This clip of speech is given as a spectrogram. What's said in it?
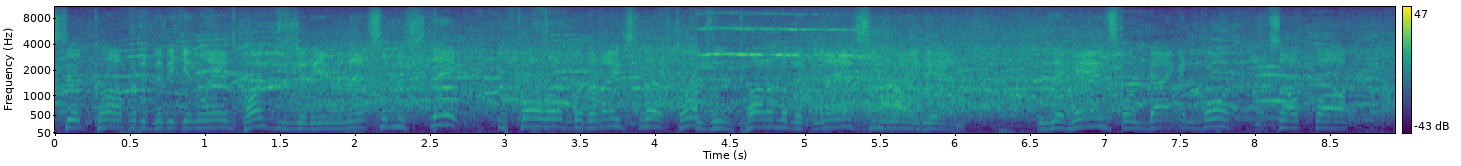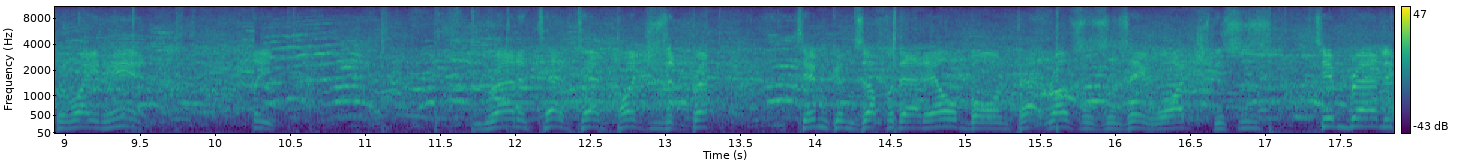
Still confident that he can land punches in here, and that's a mistake. He followed up with a nice left hook and caught him with a glancing right hand. There's a hands going back and forth from southpaw to right hand. Rat-a-tat-tat punches at Brett. Tim comes up with that elbow, and Pat Russell says, hey, watch, this is Tim Bradley's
